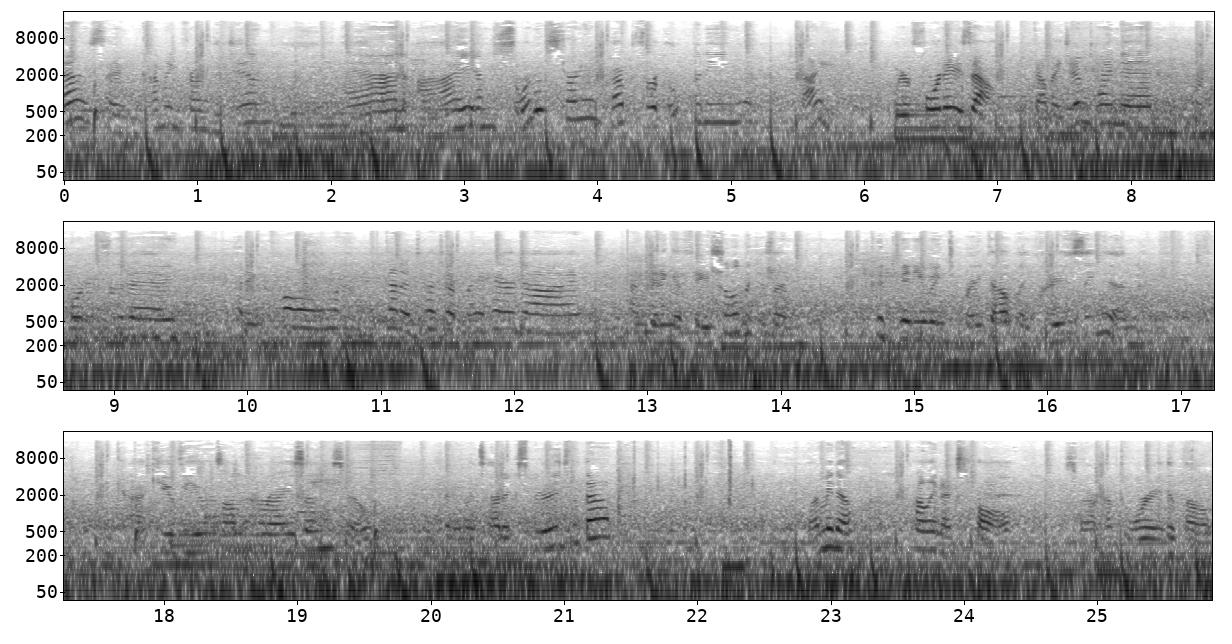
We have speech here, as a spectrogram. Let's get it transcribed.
greasy mess. I am coming from the gym and I am sort of starting prep for opening night. We're four days out. Got my gym time in, recorded for the day, heading home, gonna touch up my hair dye. I'm getting a facial because I'm continuing to break out like crazy and I think AccuView is on the horizon, so if anyone's had experience with that, let me know. Probably next fall, so I don't have to worry about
